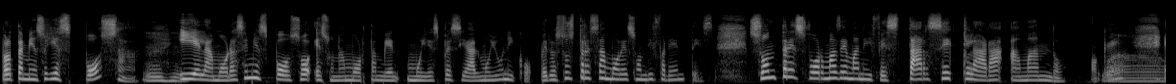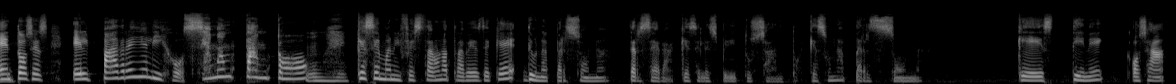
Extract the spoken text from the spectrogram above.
pero también soy esposa. Y el amor hacia mi esposo es un amor también muy especial, muy único. Pero estos tres amores son diferentes. Son tres formas de manifestarse clara amando. ¿okay? Entonces, el padre y el hijo se aman tanto que se manifestaron a través de qué? De una persona tercera, que es el Espíritu Santo, que es una persona que es, tiene, o sea,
